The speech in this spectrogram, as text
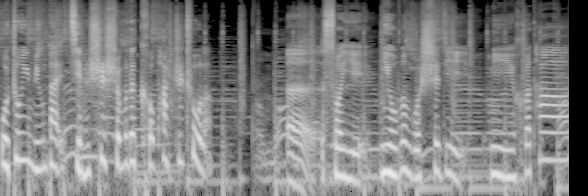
我终于明白捡是什么的可怕之处了。呃，所以你有问过师弟，你和他？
